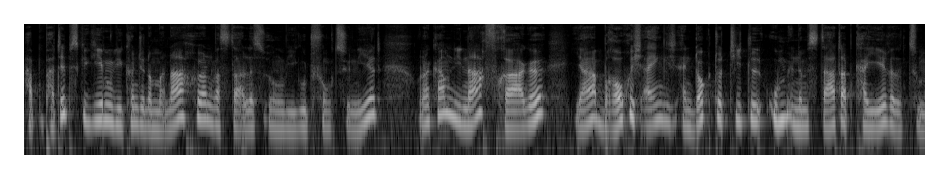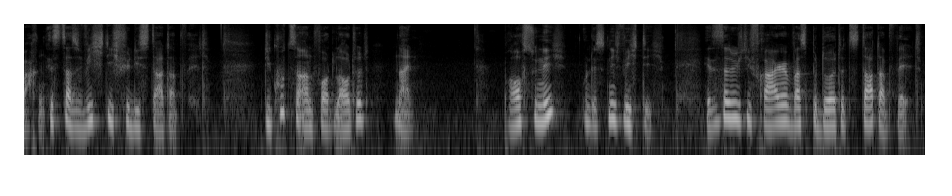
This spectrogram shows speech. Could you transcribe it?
habe ein paar Tipps gegeben, die könnt ihr nochmal nachhören, was da alles irgendwie gut funktioniert. Und dann kam die Nachfrage, ja, brauche ich eigentlich einen Doktortitel, um in einem Startup Karriere zu machen? Ist das wichtig für die Startup-Welt? Die kurze Antwort lautet, nein. Brauchst du nicht und ist nicht wichtig. Jetzt ist natürlich die Frage, was bedeutet Startup-Welt?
